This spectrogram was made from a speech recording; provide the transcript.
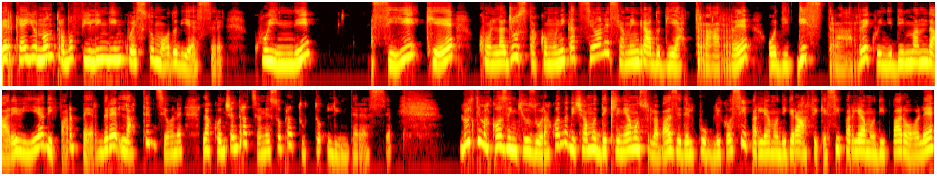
perché io non trovo feeling in questo modo di essere. Quindi sì che con la giusta comunicazione siamo in grado di attrarre o di distrarre, quindi di mandare via, di far perdere l'attenzione, la concentrazione e soprattutto l'interesse. L'ultima cosa in chiusura, quando diciamo decliniamo sulla base del pubblico, sì parliamo di grafiche, sì parliamo di parole,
